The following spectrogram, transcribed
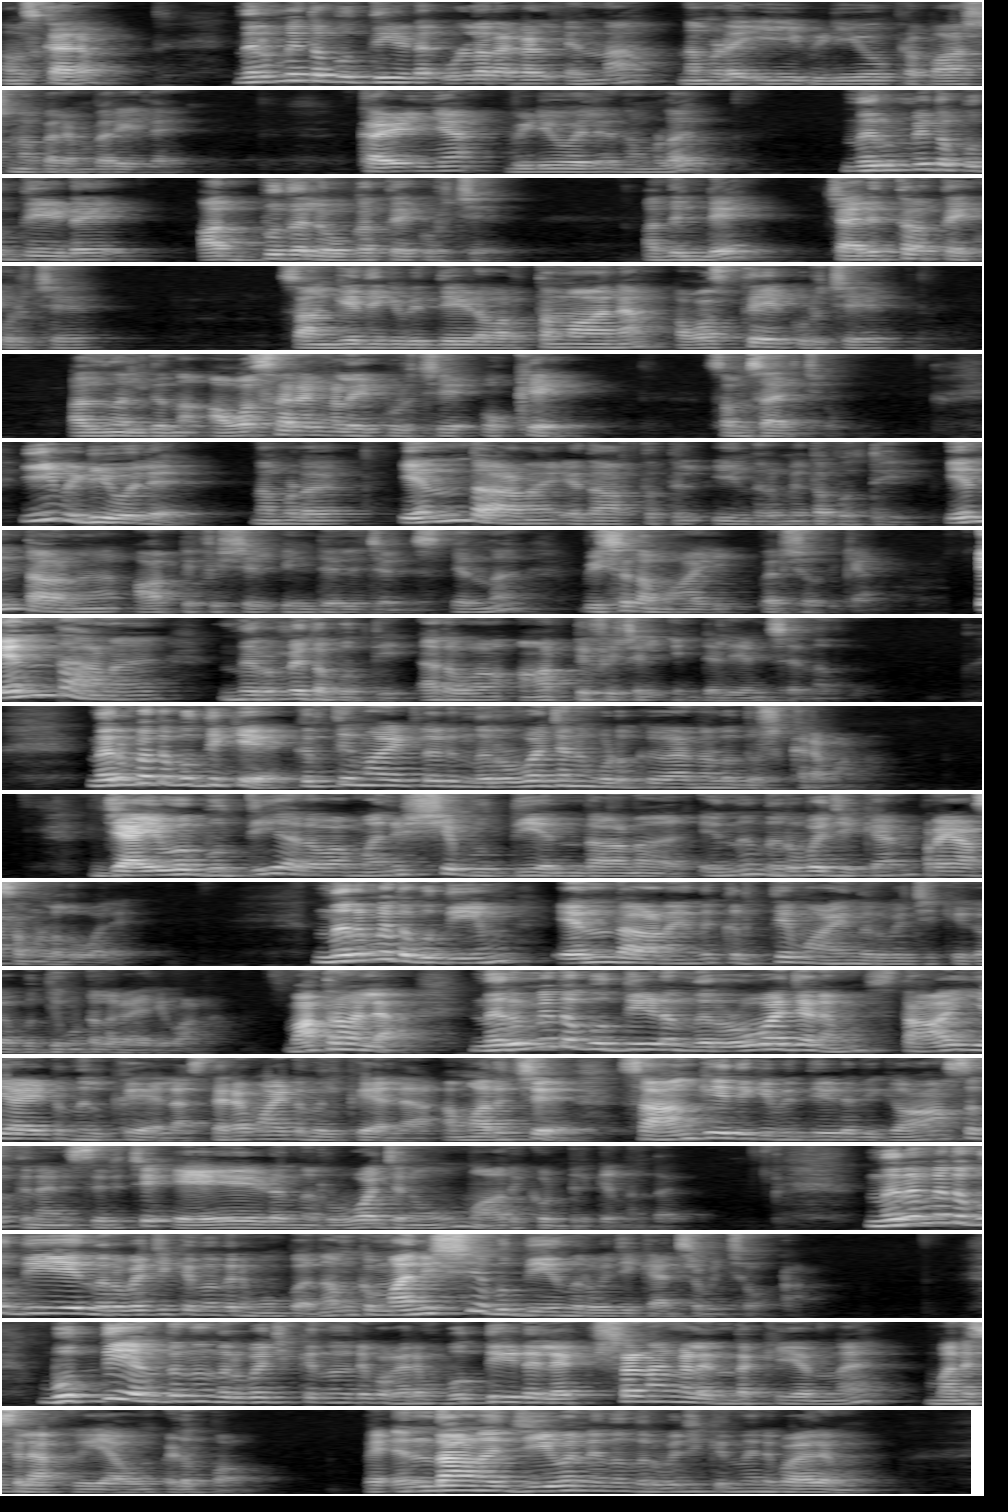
നമസ്കാരം. നിർമ്മിത ബുദ്ധിയുടെ ഉള്ളറകൾ എന്ന നമ്മുടെ ഈ വീഡിയോ പ്രഭാഷണ പരമ്പരയിലെ കഴിഞ്ഞ വീഡിയോയിൽ നമ്മൾ നിർമ്മിത ബുദ്ധിയുടെ അത്ഭുത ലോകത്തെക്കുറിച്ച് അതിന്റെ ചരിത്രത്തെക്കുറിച്ച് സാങ്കേതികവിദ്യയുടെ വർത്തമാന അവസ്ഥയെക്കുറിച്ച് അത് നൽകുന്ന അവസരങ്ങളെക്കുറിച്ച് ഒക്കെ സംസാരിച്ചു. ഈ വീഡിയോയിൽ നമ്മൾ എന്താണ് യഥാർത്ഥത്തിൽ ഈ നിർമ്മിത ബുദ്ധി? എന്താണ് ആർട്ടിഫിഷ്യൽ ഇന്റലിജൻസ് എന്ന് വിശദമായി പരിശോധിക്കാം. എന്താണ് നിർമ്മിത ബുദ്ധി അഥവാ ആർട്ടിഫിഷ്യൽ ഇന്റലിജൻസ് എന്നത്? നിർമ്മിത ബുദ്ധിക്ക് കൃത്യമായിട്ടുള്ളൊരു നിർവചനം കൊടുക്കുക എന്നുള്ളത് ദുഷ്കരമാണ്. ജൈവ ബുദ്ധി അഥവാ മനുഷ്യബുദ്ധി എന്താണ് എന്ന് നിർവചിക്കാൻ പ്രയാസമുള്ളതുപോലെ. നിർമ്മിത ബുദ്ധിയും എന്താണ് എന്ന് കൃത്യമായി നിർവചിക്കുക ബുദ്ധിമുട്ടുള്ള കാര്യമാണ്. മാത്രമല്ല നിർമ്മിത ബുദ്ധിയുടെ നിർവചനം സ്ഥായിയായിട്ട് നിൽക്കുകയല്ല സ്ഥിരമായിട്ട് നിൽക്കുകയല്ല. മറിച്ച് സാങ്കേതിക വിദ്യയുടെ വികാസത്തിനനുസരിച്ച് എയുടെ നിർവചനവും മാറിക്കൊണ്ടിരിക്കുന്നുണ്ട്. നിർമ്മിത ബുദ്ധിയെ നിർവചിക്കുന്നതിന് മുമ്പ് നമുക്ക് മനുഷ്യ ബുദ്ധിയെ നിർവചിക്കാൻ ശ്രമിച്ചു നോക്കാം. ബുദ്ധി എന്തെന്ന് നിർവചിക്കുന്നതിന് പകരം ബുദ്ധിയുടെ ലക്ഷണങ്ങൾ എന്തൊക്കെയെന്ന് മനസ്സിലാക്കുകയാവും എളുപ്പം. എന്താണ് ജീവൻ എന്ന് നിർവചിക്കുന്നതിന് പകരം?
